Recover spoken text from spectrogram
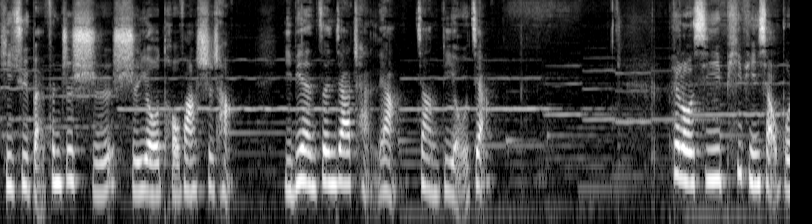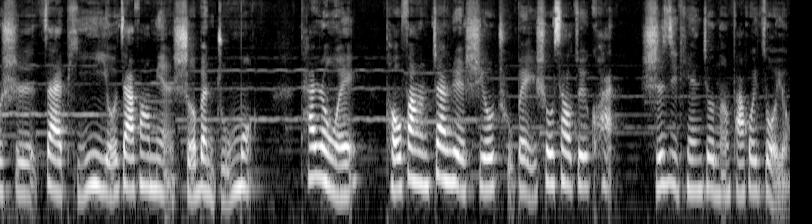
提取百分之十石油投放市场，以便增加产量，降低油价。”佩洛西批评小布什在平抑油价方面舍本逐末。他认为投放战略石油储备收效最快。十几天就能发挥作用，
